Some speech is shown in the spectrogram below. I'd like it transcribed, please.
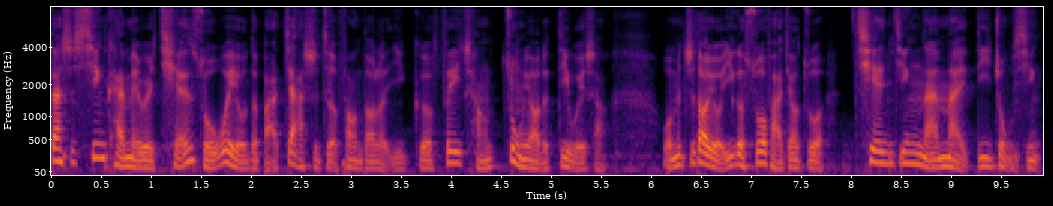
但是新凯美瑞前所未有的把驾驶者放到了一个非常重要的地位上。我们知道有一个说法叫做。千金难买低重心。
